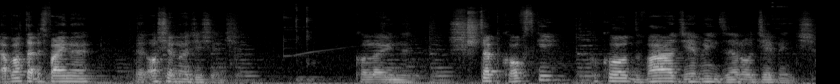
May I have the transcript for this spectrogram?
Awatar jest fajny. y, 8 na 10. Kolejny. Szczepkowski. Koko 2909.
